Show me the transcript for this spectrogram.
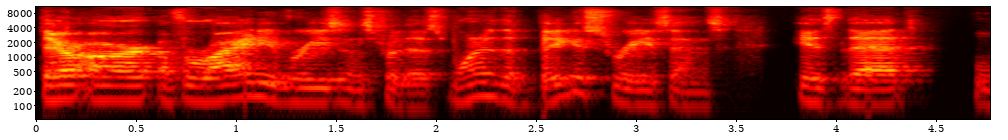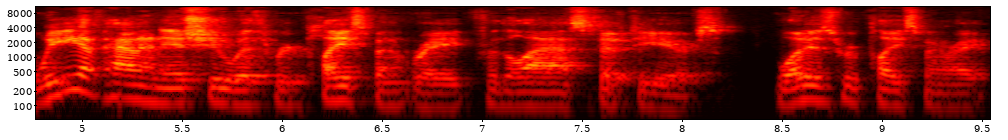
There are a variety of reasons for this. One of the biggest reasons is that we have had an issue with replacement rate for the last 50 years. What is replacement rate?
